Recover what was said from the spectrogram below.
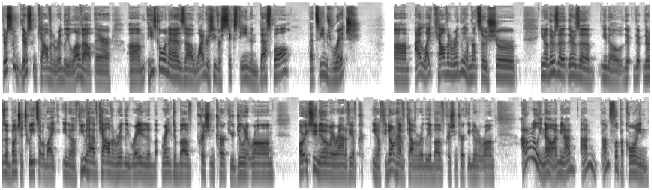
there's some there's some Calvin Ridley love out there. Um, he's going as wide receiver 16 in best ball. That seems rich. Um, I like Calvin Ridley. I'm not so sure you know, there's a there's a you know there, there, there's a bunch of tweets that were like, you know, if you have Calvin Ridley rated ab- ranked above Christian Kirk, you're doing it wrong. Or excuse me, the other way around. If you have you know if you don't have Calvin Ridley above Christian Kirk, you're doing it wrong. I don't really know. I mean, I'm I'm I'm flip a coin,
